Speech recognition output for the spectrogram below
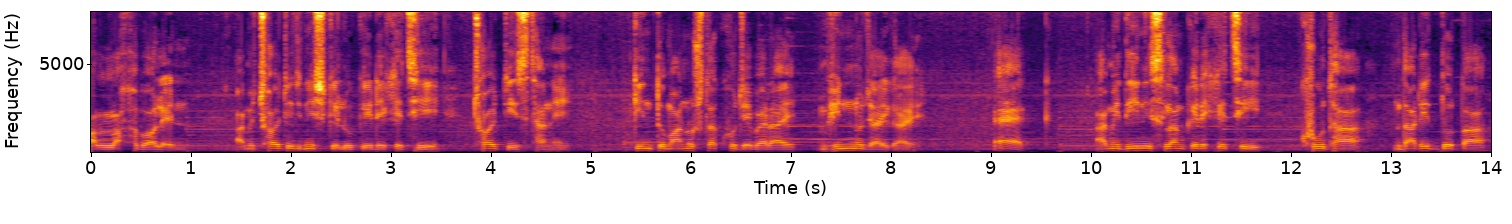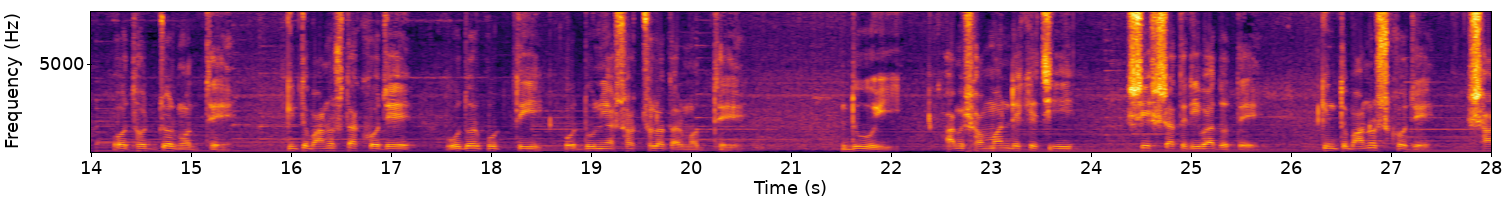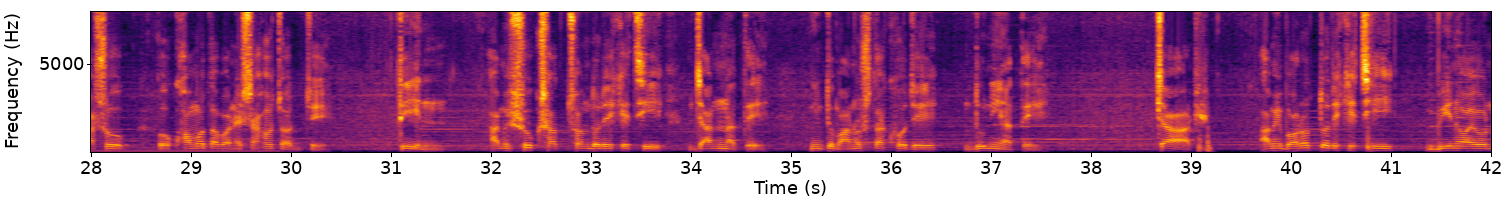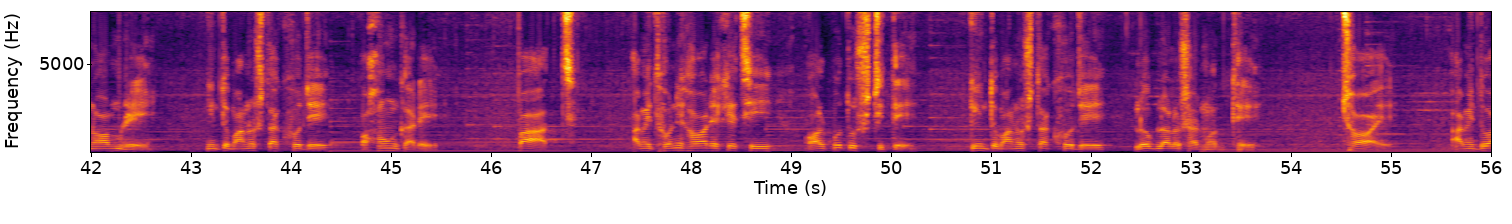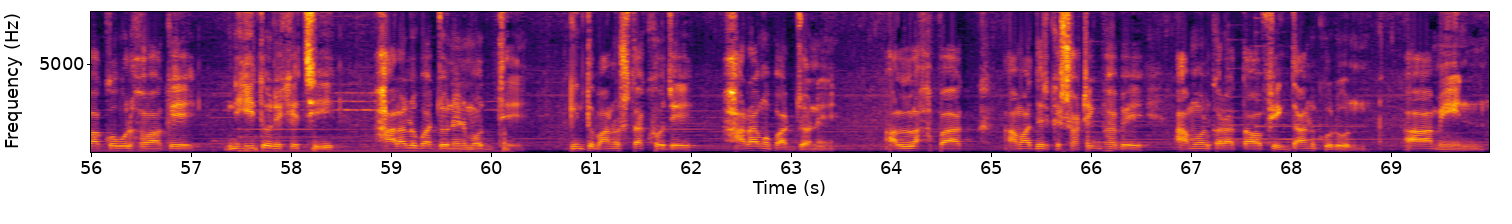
আল্লাহ বলেন, আমি ছয়টি জিনিসকে লুকিয়ে রেখেছি ছয়টি স্থানে, কিন্তু মানুষ তা খুঁজে বেড়ায় ভিন্ন জায়গায়। এক, আমি দিন ইসলামকে রেখেছি ক্ষুধা, দারিদ্রতা ও ধৈর্যর মধ্যে, কিন্তু মানুষ তা খোঁজে উদরপূর্তি ও দুনিয়া সচ্ছলতার মধ্যে। দুই, আমি সম্মান রেখেছি শেষ রাতের ইবাদতে, কিন্তু মানুষ খোঁজে শাসক ও ক্ষমতাবানের সাহচর্যে। তিন, আমি সুখ স্বাচ্ছন্দ্য রেখেছি জান্নাতে, কিন্তু মানুষ তা খোঁজে দুনিয়াতে। চার, আমি বরত্ব রেখেছি বিনয় ও নম্রে, কিন্তু মানুষ তা খোঁজে অহংকারে। পাঁচ, আমি ধনী হওয়া রেখেছি অল্প তুষ্টিতে কিন্তু মানুষ তা খোঁজে লোভ লালসার মধ্যে। ছয়, আমি দোয়া কবুল হওয়াকে নিহিত রেখেছি হালাল উপার্জনের মধ্যে। কিন্তু মানুষ তা খোঁজে হারাম উপার্জনে। আল্লাহ পাক আমাদেরকে সঠিকভাবে আমল করা তৌফিক দান করুন। আমিন।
